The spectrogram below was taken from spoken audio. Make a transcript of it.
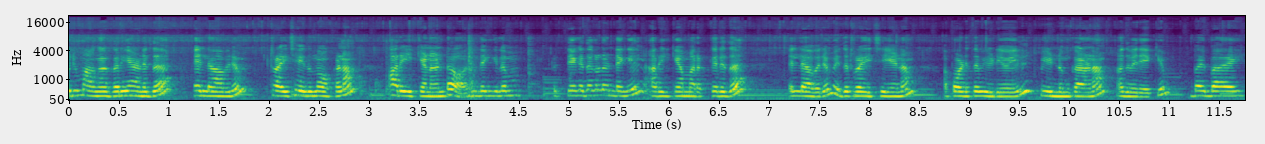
ഒരു മാങ്ങാക്കറിയാണിത് എല്ലാവരും ട്രൈ ചെയ്ത് നോക്കണം. അറിയിക്കണം കേട്ടോ. എന്തെങ്കിലും പ്രത്യേകതകൾ ഉണ്ടെങ്കിൽ അറിയിക്കാൻ മറക്കരുത്. എല്ലാവരും ഇത് ട്രൈ ചെയ്യണം. അപ്പോൾ അടുത്ത വീഡിയോയിൽ വീണ്ടും കാണാം. അതുവരേക്കും ബൈ ബൈ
